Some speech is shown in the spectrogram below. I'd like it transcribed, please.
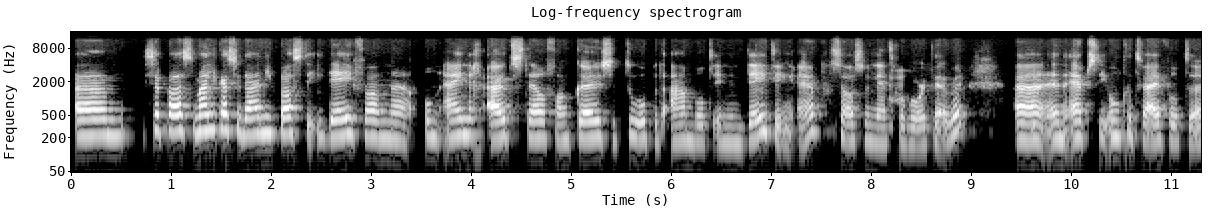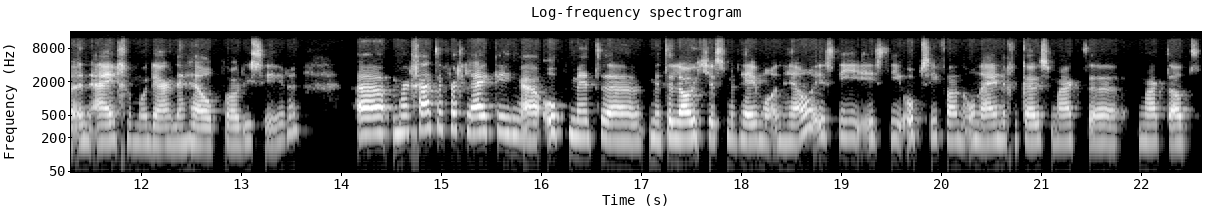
Um, ze past, Malika Soudani past de idee van uh, oneindig uitstel van keuze toe op het aanbod in een dating-app, zoals we net gehoord hebben. en apps die ongetwijfeld een eigen moderne hel produceren. maar gaat de vergelijking op met, met de loodjes met hemel en hel? Is die, is die optie van oneindige keuze, maakt, maakt dat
